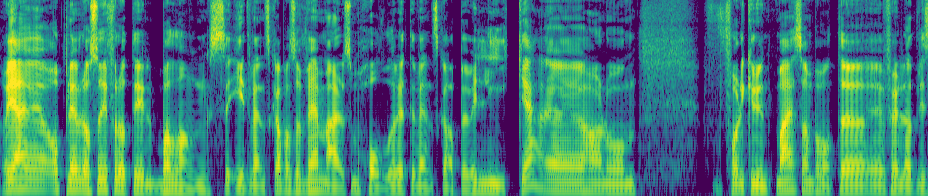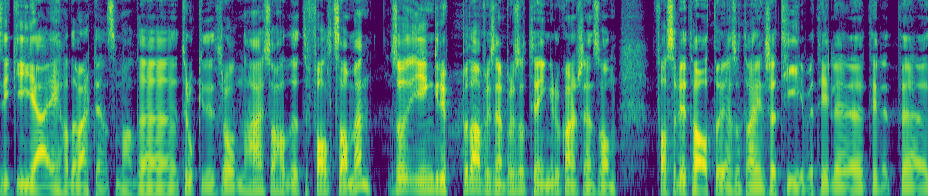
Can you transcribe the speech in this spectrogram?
Og jeg opplever også i forhold til balanse i et vennskap. Altså hvem er det som holder dette vennskapet ved like? Uh, har noen folk rundt meg som på en måte eh, føler at hvis ikke jeg hadde vært den som hadde trukket i trådene her, så hadde dette falt sammen. Så i en gruppe da, for eksempel, så trenger du kanskje en sånn fasilitator, en som tar initiativet til, eh, til, et, eh,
